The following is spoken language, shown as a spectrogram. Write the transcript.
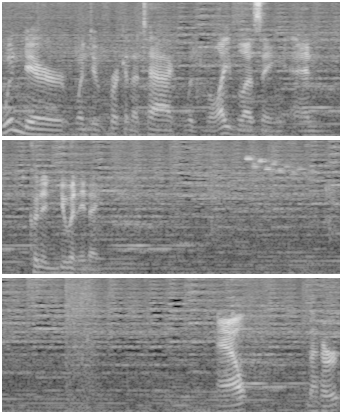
Windir went to frickin' attack with the Light Blessing and couldn't do anything. Ow. That hurt.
